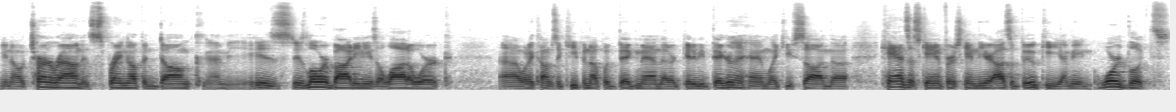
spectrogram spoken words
you know, turn around and spring up and dunk. I mean, his his lower body needs a lot of work uh, when it comes to keeping up with big men that are going to be bigger than him, like you saw in the Kansas game, first game of the year, Azubuike. I mean, Ward looked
